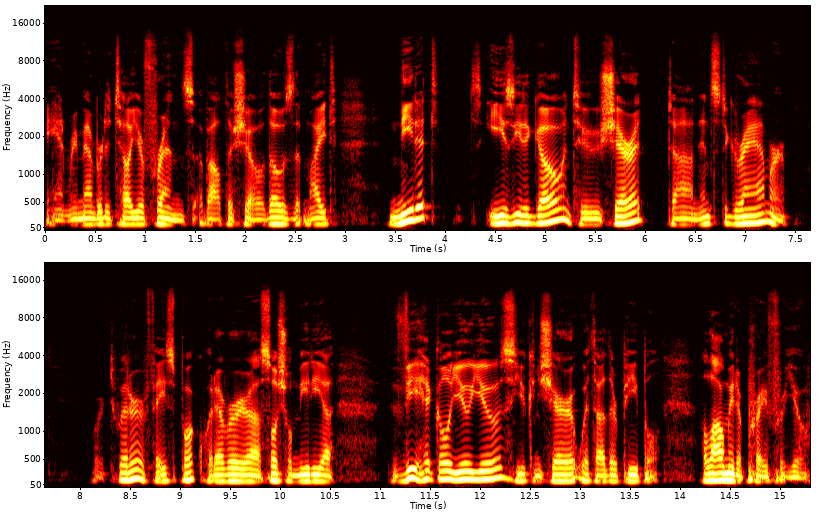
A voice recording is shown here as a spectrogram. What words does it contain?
And remember to tell your friends about the show, those that might need it. It's easy to go and to share it on Instagram or, or Twitter or Facebook, whatever uh, social media vehicle you use, you can share it with other people. Allow me to pray for you.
